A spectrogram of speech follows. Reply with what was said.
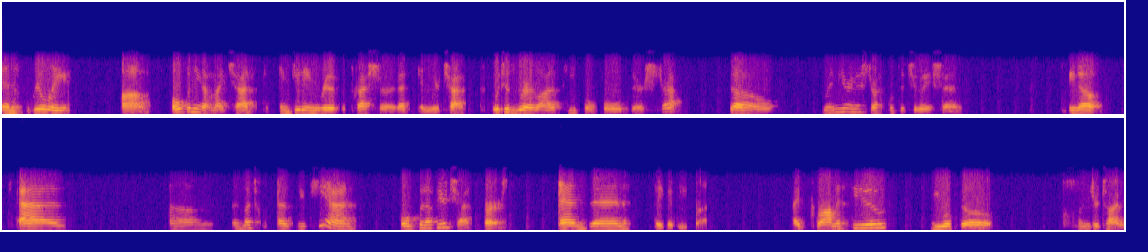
in really um, opening up my chest and getting rid of the pressure that's in your chest, which is where a lot of people hold their stress. So when you're in a stressful situation, you know, as um, as much as you can, open up your chest first, and then take a deep breath. I promise you, you will feel a hundred times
